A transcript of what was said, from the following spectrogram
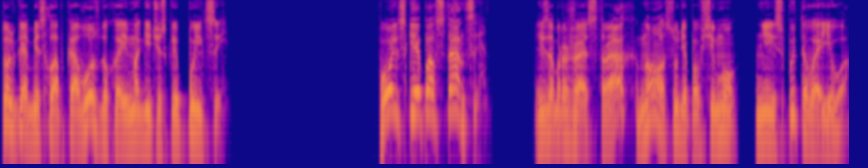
только без хлопка воздуха и магической пыльцы. Польские повстанцы. Изображая страх, но, судя по всему, не испытывая его,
